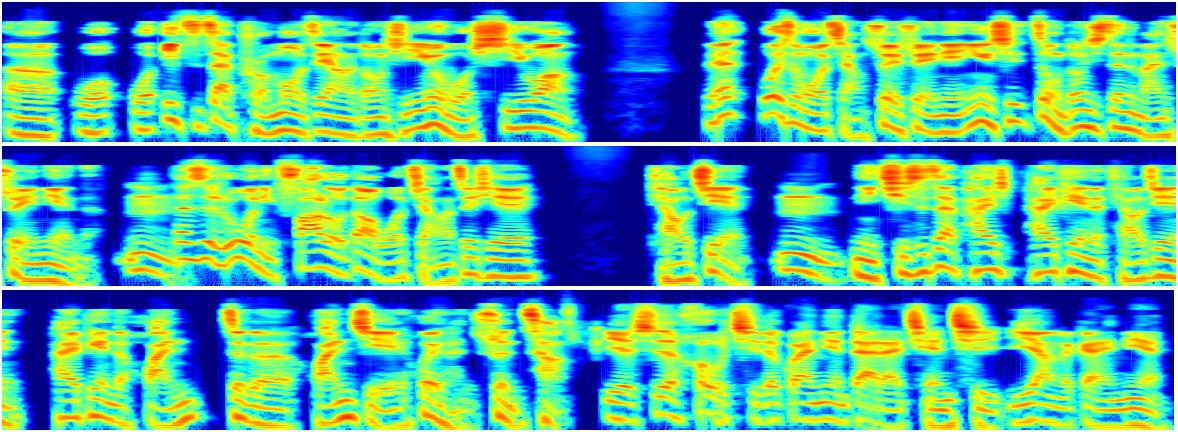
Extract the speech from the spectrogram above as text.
呃，我我一直在 promote 这样的东西，因为我希望，诶，为什么我讲碎碎念？因为其实这种东西真的蛮碎念的。嗯，但是如果你 follow 到我讲的这些条件，嗯，你其实在拍拍片的条件、拍片的环这个环节会很顺畅，也是后期的观念带来前期一样的概念。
